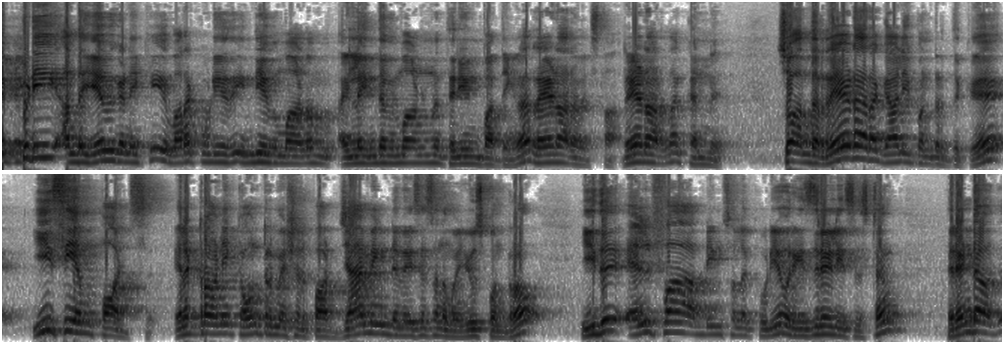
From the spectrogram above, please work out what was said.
எப்படி அந்த ஏவுகணைக்கு வரக்கூடியது இந்திய விமானம் இல்லை இந்த விமானம்னு தெரியும்னு பாத்தீங்கன்னா ரேடாரை வச்சு தான் ரேடார் தான் கண்ணு. ஸோ அந்த ரேடாரை காலி பண்ணுறதுக்கு ECM pods electronic counter measure pod jamming devices நம்ம யூஸ் பண்ணுறோம் இது எல்ஃபா அப்படின்னு சொல்லக்கூடிய ஒரு இஸ்ரேலி சிஸ்டம் ரெண்டாவது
